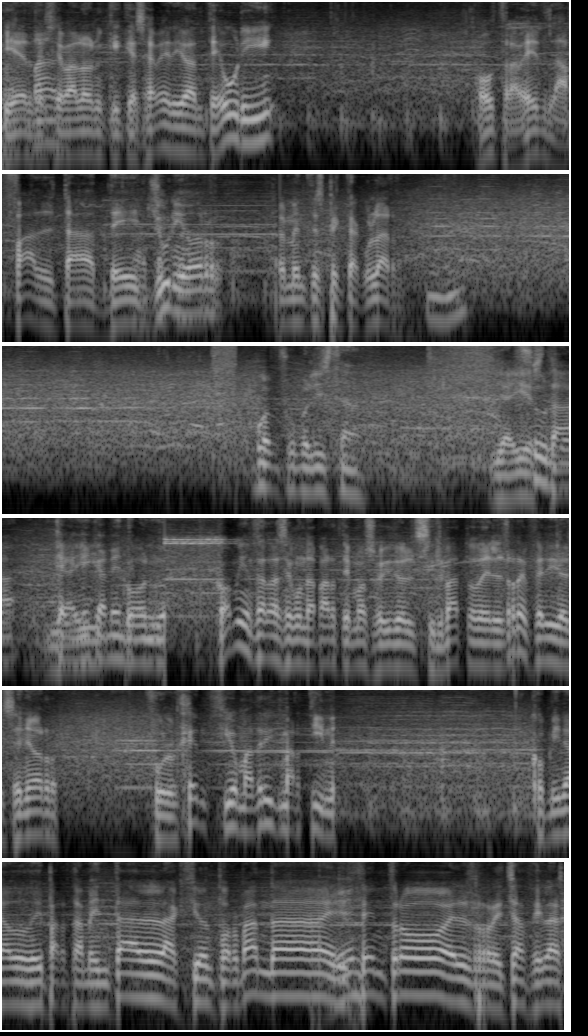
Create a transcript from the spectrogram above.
Pierde ese balón Quique Saverio ante Uri. Otra vez la falta de Junior. Realmente espectacular. Buen futbolista. Y ahí Zurdo, está. Y ahí técnicamente con- comienza la segunda parte. Hemos oído el silbato del referee, el señor Fulgencio Madrid Martínez. Combinado departamental, acción por banda, el centro, el rechace y las.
